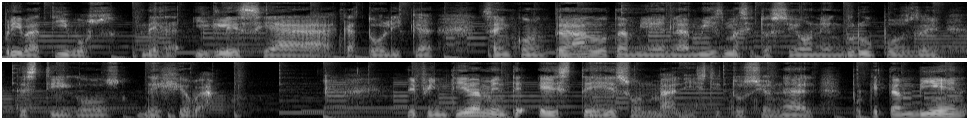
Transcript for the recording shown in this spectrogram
privativos de la Iglesia Católica. Se ha encontrado también la misma situación en grupos de testigos de Jehová. Definitivamente este es un mal institucional, porque también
